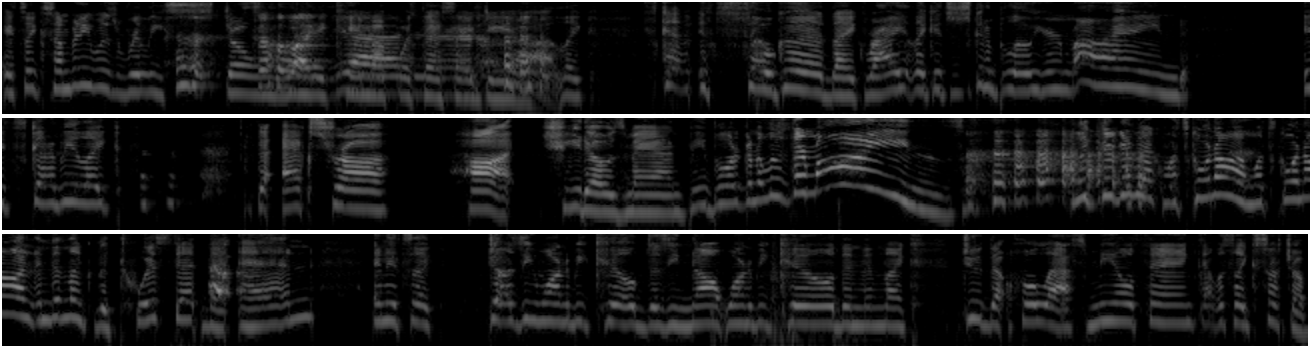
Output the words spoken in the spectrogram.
it's like somebody was really stoned when like, they came yeah, up with this idea. like it's gonna, it's so good, like right? Like it's just gonna blow your mind. It's gonna be like the extra hot Cheetos, man. People are gonna lose their minds like they're gonna be like, "What's going on? What's going on?" And then like the twist at the end, and it's like, does he want to be killed? Does he not want to be killed? And then like, dude, that whole last meal thing, that was like such a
